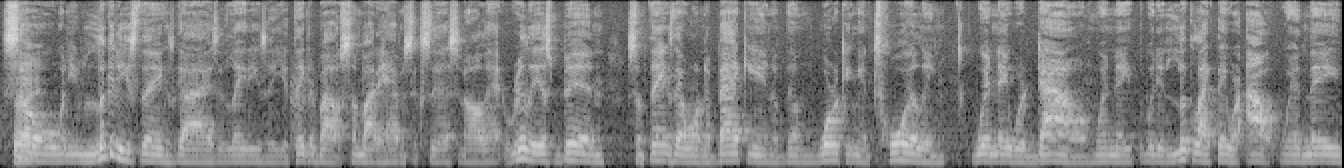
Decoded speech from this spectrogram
So Right. when you look at these things, guys and ladies, and you're thinking about somebody having success and all that, really it's been some things that were on the back end of them working and toiling when they were down, when they when it looked like they were out, when they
